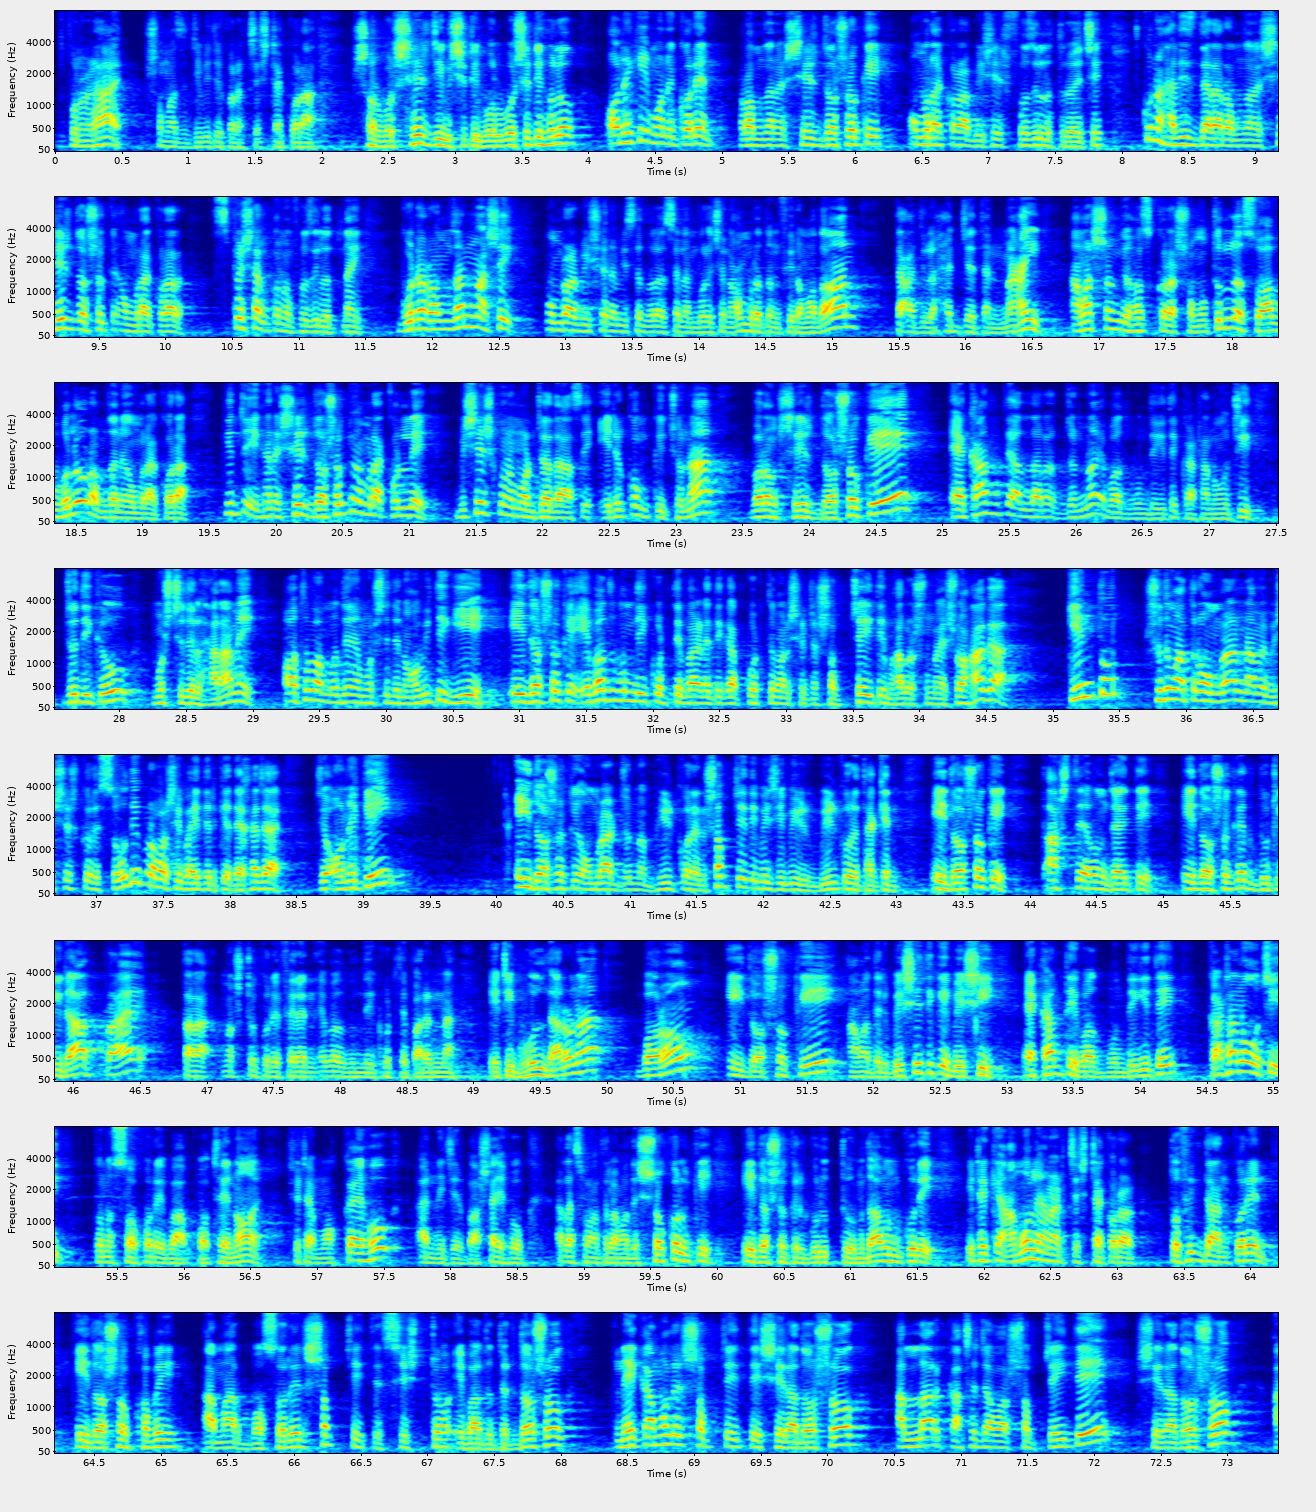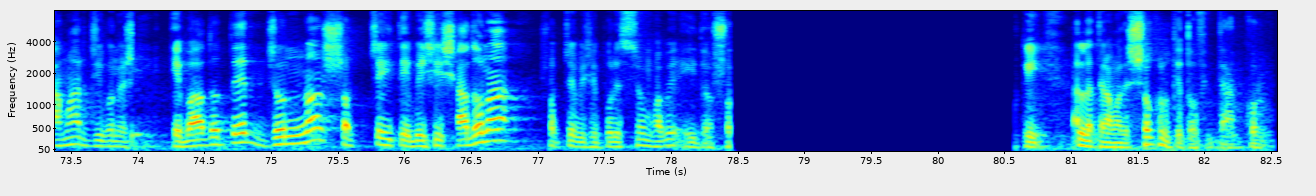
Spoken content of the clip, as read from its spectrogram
পুনরায় সমাজে জীবিত করার চেষ্টা করা সর্বশেষ যে বিষয়টি বলব সেটি হলো, অনেকেই মনে করেন রমজানের শেষ দশকে ওমরা করার বিশেষ ফজিলত রয়েছে। কোনো হাদিস দ্বারা রমজানের শেষ দশকে ওমরা করার স্পেশাল কোনো ফজিলত নাই। গোটা রমজান মাসে ওমরার বিষয় নবী সাল্লাহ সাল্লাম বলেছেন, অমরতন ফি রমাদান। তাহাদুল হাজ্জাতান মাই। আমার সঙ্গে হজ করা সমতুল্য সোয়াব হলো রমজানে ওমরা করা। কিন্তু এখানে শেষ দশকে ওমরা করলে বিশেষ কোনো মর্যাদা আছে এরকম কিছু না, বরং শেষ দশকে একান্তে আল্লাহর জন্য এবাদ বন্দিতে কাটানো উচিত। যদি কেউ মসজিদুল হারামে অথবা মদিনা মসজিদে নবীতে গিয়ে এই দশকে এবাদ বন্দি করতে পারেন এতে কাপ করতে পারেন সেটা সবচাইতে ভালো সময় সোহাগা। কিন্তু শুধুমাত্র ওমরান নামে বিশেষ করে সৌদি প্রবাসী ভাইদেরকে দেখা যায় যে অনেকেই এই দশকে ওমরার জন্য ভিড় করেন সবচেয়ে বেশি ভিড় ভিড় করে থাকেন এই দশকে, আসতে এবং যাইতে এই দশকের দুটি রাত প্রায় তারা নষ্ট করে ফেলেন এবং বন্দি করতে পারেন না। এটি ভুল ধারণা, বরং এই দশকে আমাদের বেশি থেকে বেশি একান্তে এবাদ বন্দিগিতে কাটানো উচিত। কোনো সফরে বা পথে নয়, সেটা মক্কায় হোক আর নিজের বাসায় হোক। আল্লাহ সুবহানাহু আমাদের সকলকে এই দশকের গুরুত্ব অনুধাবন করে এটাকে আমলে আনার চেষ্টা করার তফিক দান করেন। এই দশক হবে আমার বছরের সবচেয়ে শ্রেষ্ঠ এবাদতের দশক। নেক আমলের সবচাইতে সেরা দর্শক, আল্লাহর কাছে যাওয়ার সবচাইতে সেরা দর্শক, আমার জীবনের এবাদতের জন্য সবচাইতে বেশি সাধনা, সবচেয়ে বেশি পরিশ্রম হবে এই দর্শক। আল্লাহ আমাদের সকলকে তৌফিক দান করুন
